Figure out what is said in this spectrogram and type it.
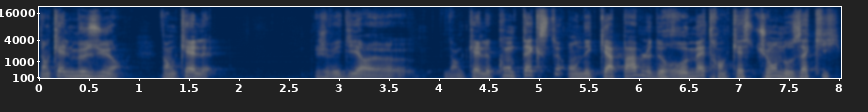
dans quelle mesure, dans quel, je vais dire, euh, dans quel contexte on est capable de remettre en question nos acquis?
